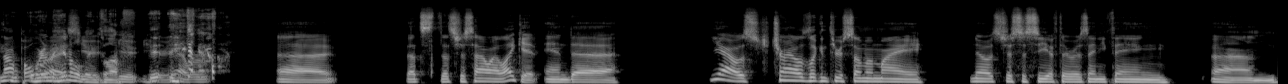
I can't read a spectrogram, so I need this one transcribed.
not We're in the polarized here- here- here. yeah we're, uh that's that's just how i like it and uh yeah i was trying i was looking through some of my notes just to see if there was anything um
